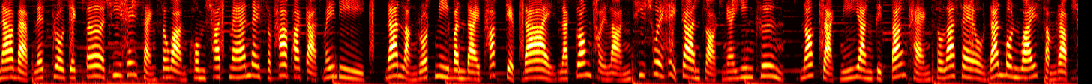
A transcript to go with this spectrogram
หน้าแบบเลดโปรเจคเตอร์ที่ให้แสงสว่างคมชัดแม้ในสภาพอากาศไม่ดี ด้านหลังรถมีบันไดพับเก็บได้ และกล้องถอยหลังที่ช่วยให้การจอดง่ายยิ่งขึ้น นอกจากนี้ยังติดตั้งแผงโซลาร์เซลล์ด้านบนไว้สำหรับช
